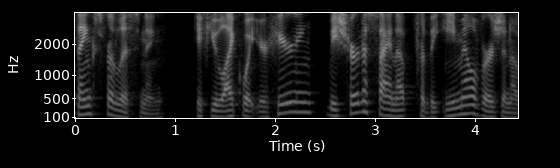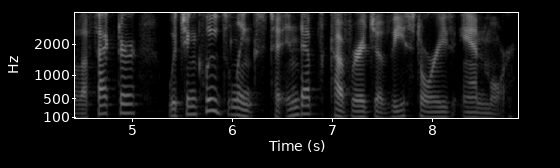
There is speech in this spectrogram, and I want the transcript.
Thanks for listening. If you like what you're hearing, be sure to sign up for the email version of Effector, which includes links to in depth coverage of these stories and more.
